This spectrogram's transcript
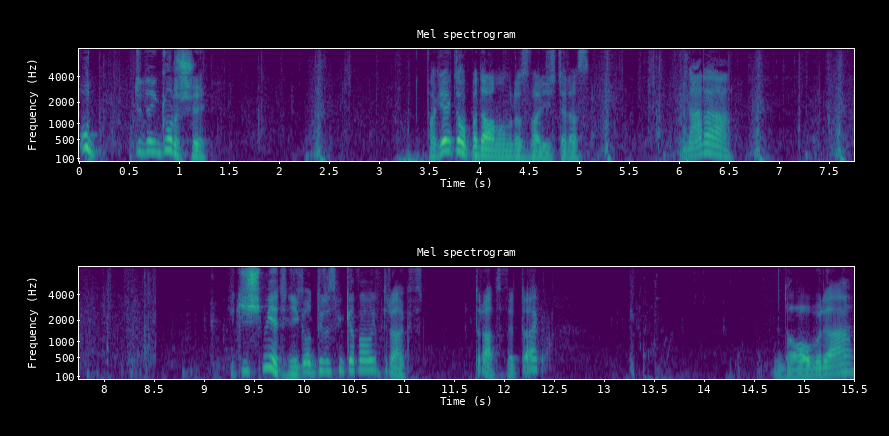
O, ty najgorszy! Fak, jak to opadało mam rozwalić teraz? Nara! Jakiś śmietnik, odgryzł mi kawałek trak, tratwy, tak? Dobra.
